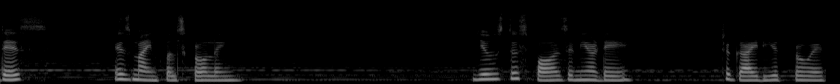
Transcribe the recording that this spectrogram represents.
This is mindful scrolling. Use this pause in your day to guide you through it.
